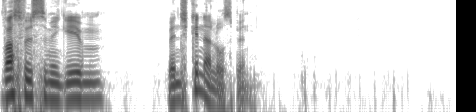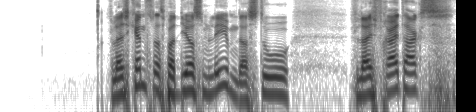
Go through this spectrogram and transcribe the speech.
was willst du mir geben, wenn ich kinderlos bin? Vielleicht kennst du das bei dir aus dem Leben, dass du vielleicht freitags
